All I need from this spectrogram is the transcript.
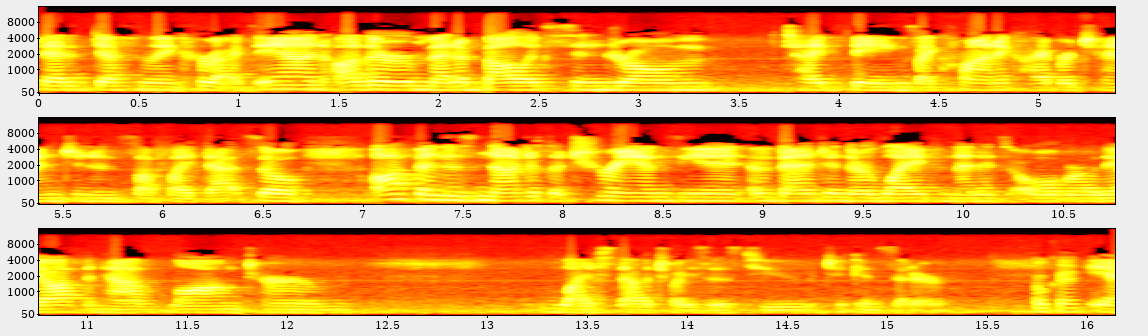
that is definitely correct, and other metabolic syndrome type things like chronic hypertension and stuff like that. So often it's not just a transient event in their life and then it's over. They often have long term lifestyle choices to to consider. Okay. Yeah.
